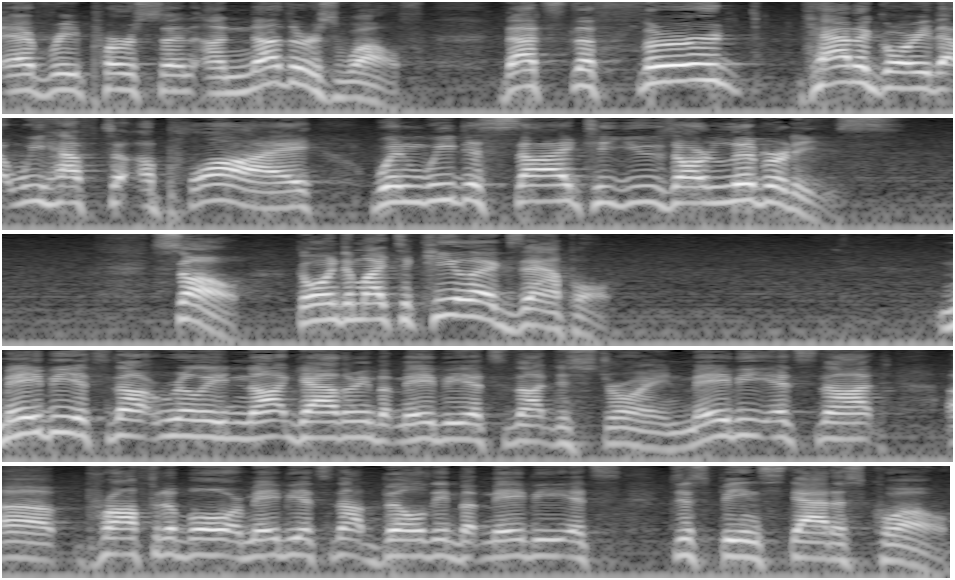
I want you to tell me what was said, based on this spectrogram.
every person another's wealth. That's the third category that we have to apply when we decide to use our liberties. So, going to my tequila example. Maybe it's not really not gathering, but maybe it's not destroying. Maybe it's not uh, profitable, or maybe it's not building, but maybe it's just being status quo.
